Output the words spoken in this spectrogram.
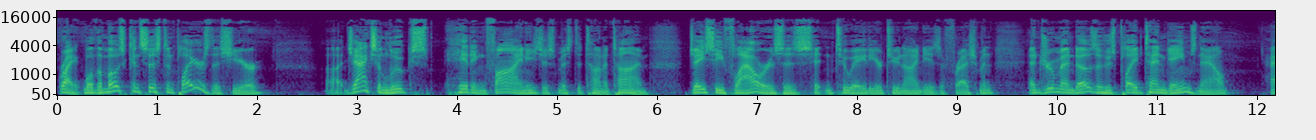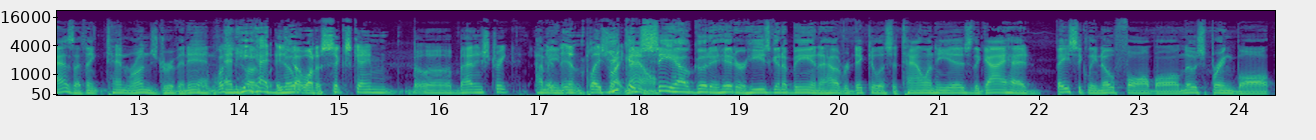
Right. Well, the most consistent players this year, uh, Jackson Lueck's hitting fine. He's just missed a ton of time. J.C. Flowers is hitting 280 or 290 as a freshman. And Drew Mendoza, who's played 10 games now, has I think 10 runs driven in. What's and he got- had he's no got what a six game uh, batting streak. I mean, in place right now. you can see how good a hitter he's going to be and how ridiculous a talent he is. The guy had basically no fall ball, no spring ball.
